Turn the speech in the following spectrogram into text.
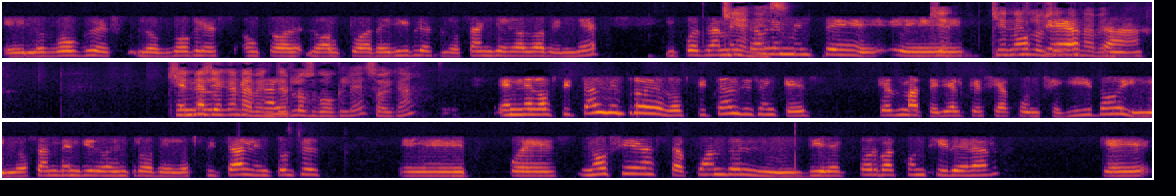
eh, los gogles, los gogles auto, los autoadheribles los han llegado a vender y pues ¿Quiénes? lamentablemente eh, ¿Quién- quiénes no los sé llegan a hasta- vender? ¿Quiénes llegan a vender los gogles, oiga? En el hospital, dentro del hospital, dicen que es que es material que se ha conseguido y los han vendido dentro del hospital. Entonces, eh, pues no sé hasta cuándo el director va a considerar que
